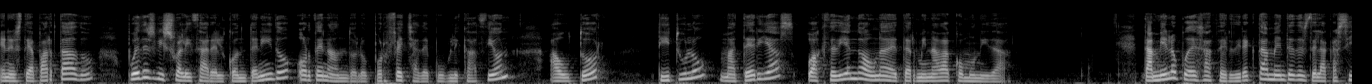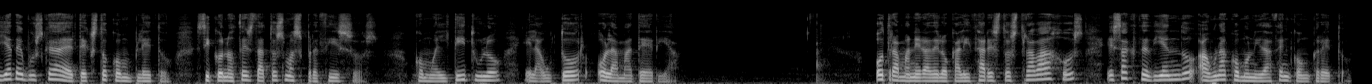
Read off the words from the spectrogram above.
En este apartado puedes visualizar el contenido ordenándolo por fecha de publicación, autor, título, materias o accediendo a una determinada comunidad. También lo puedes hacer directamente desde la casilla de búsqueda de texto completo, si conoces datos más precisos, como el título, el autor o la materia. Otra manera de localizar estos trabajos es accediendo a una comunidad en concreto,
